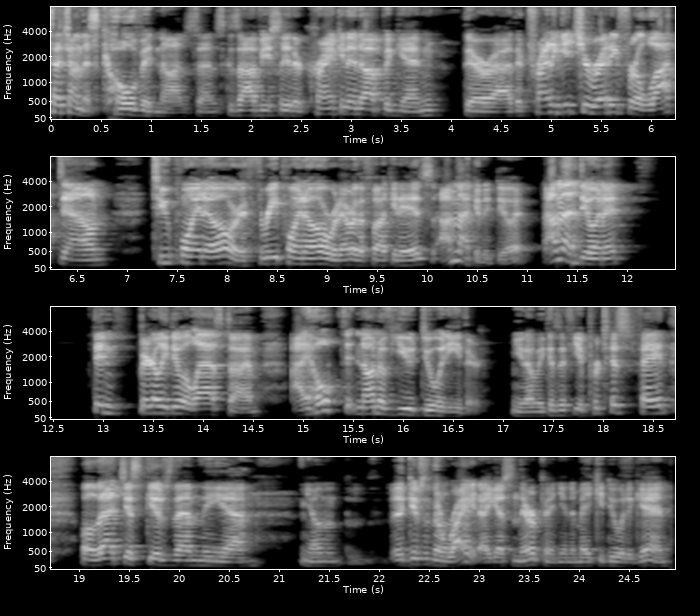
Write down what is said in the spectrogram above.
touch on this COVID nonsense because obviously they're cranking it up again. They're uh, they're trying to get you ready for a lockdown 2.0 or 3.0 or whatever the fuck it is. I'm not going to do it. I'm not doing it. Didn't barely do it last time. I hope that none of you do it either. You know, because if you participate, well, that just gives them the, uh, you know, it gives them the right, I guess, in their opinion, to make you do it again.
